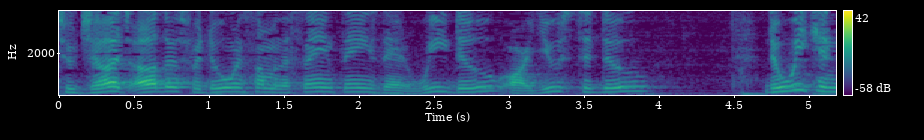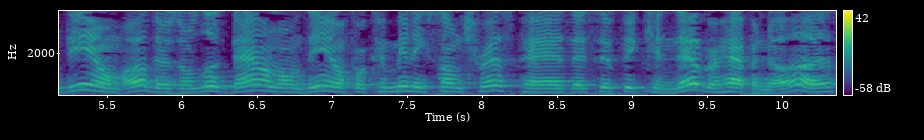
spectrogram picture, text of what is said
to judge others for doing some of the same things that we do or used to do? Do we condemn others or look down on them for committing some trespass as if it can never happen to us?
